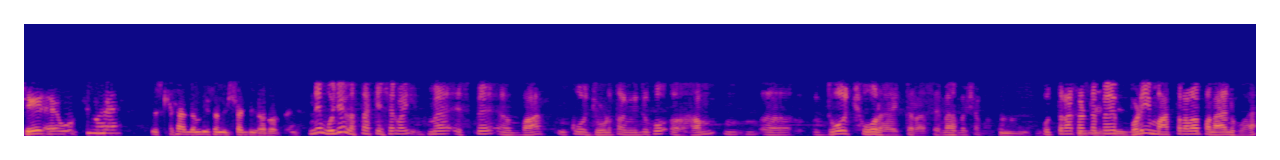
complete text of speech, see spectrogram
शेड है वो क्यों है इसके साथ लंबी समीक्षा की ज़रूरत है। नहीं मुझे लगता है केशर भाई मैं इसमें बात को जोड़ता हुआ देखो हम दो छोर है एक तरह से मैं हमेशा हम्म, उत्तराखंड में बड़ी मात्रा में पलायन हुआ है।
